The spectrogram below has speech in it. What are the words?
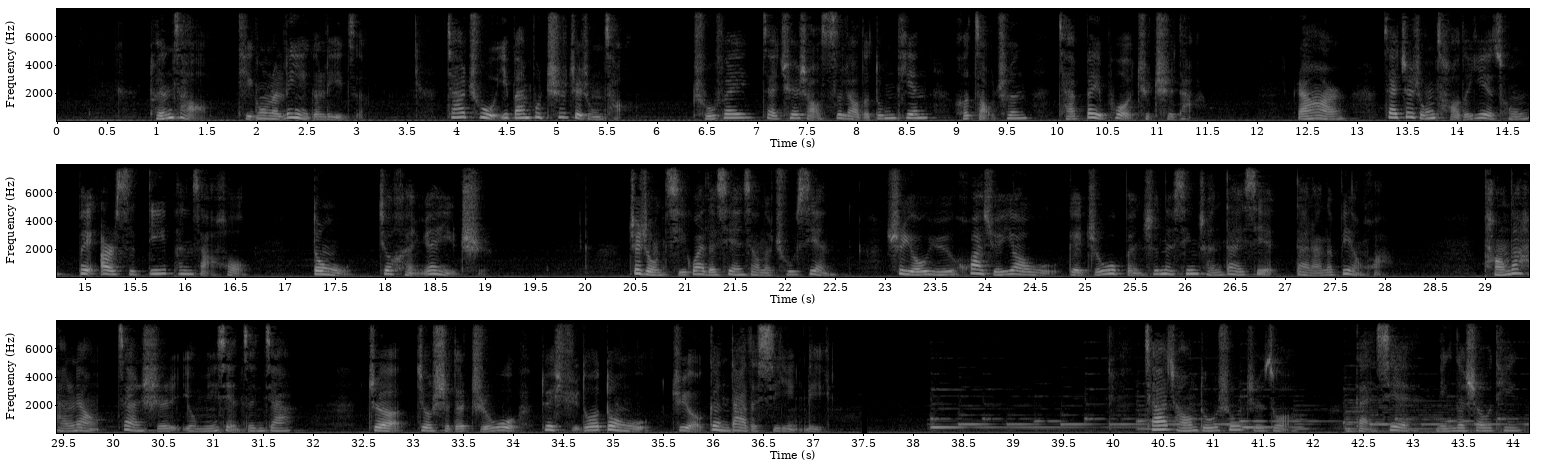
豚草提供了另一个例子，家畜一般不吃这种草，除非在缺少饲料的冬天和早春才被迫去吃它。然而，在这种草的叶丛被二四 D 喷洒后，动物就很愿意吃。这种奇怪的现象的出现，是由于化学药物给植物本身的新陈代谢带来了变化，糖的含量暂时有明显增加，这就使得植物对许多动物具有更大的吸引力。家常读书之作，感谢您的收听。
